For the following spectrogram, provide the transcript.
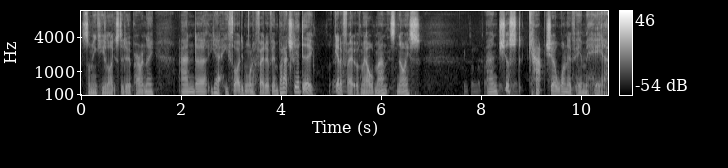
something he likes to do apparently. And uh, yeah, he thought I didn't want a photo of him, but actually I do. I get a photo of my old man, it's nice. And just capture one of him here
